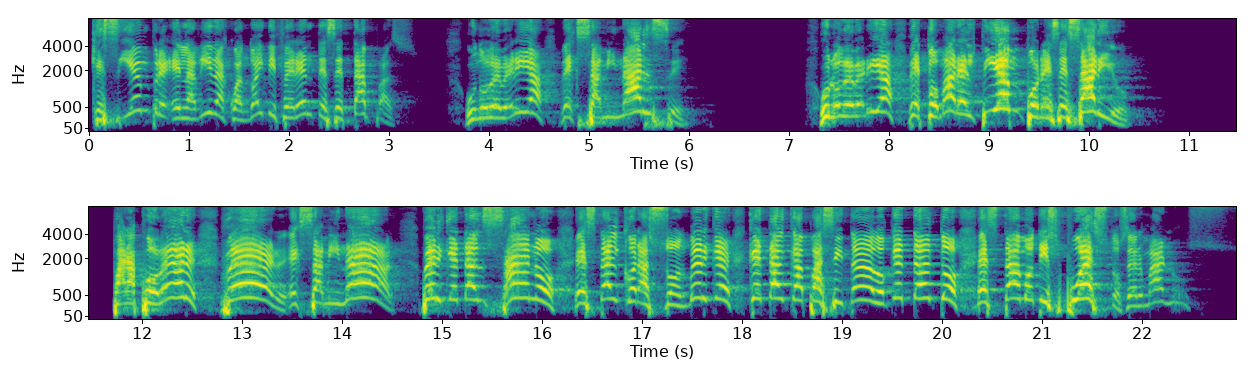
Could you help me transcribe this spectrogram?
Que siempre en la vida, cuando hay diferentes etapas, uno debería de examinarse. Uno debería de tomar el tiempo necesario para poder ver, examinar, ver qué tan sano está el corazón, ver qué, qué tan capacitado, qué tanto estamos dispuestos, hermanos.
